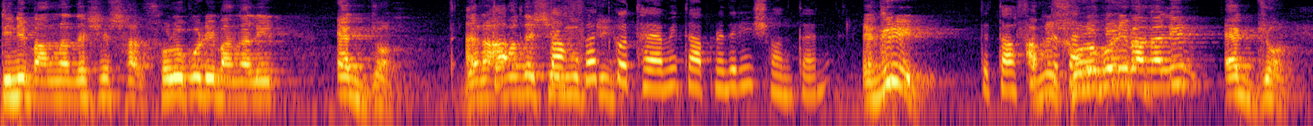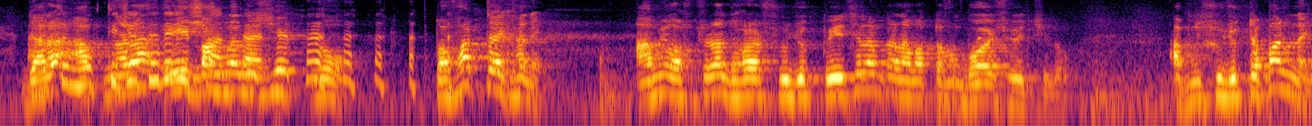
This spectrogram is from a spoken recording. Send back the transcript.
তিনি বাংলাদেশের ষোলো কোটি বাঙালির একজন যারা আমাদের সেই মুক্তি কোথায়? আমি তো আপনাদেরই সন্তান। এগ্রিড আপনি ষোলো কোটি বাঙালির একজন। যারা আপনারা এই বাংলাদেশের তফাতটা এখানে। আমি অস্ত্রটা ধরার সুযোগ পেয়েছিলাম কারণ আমার তখন বয়স হয়েছিল। আপনি সুযোগটা পান নাই।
